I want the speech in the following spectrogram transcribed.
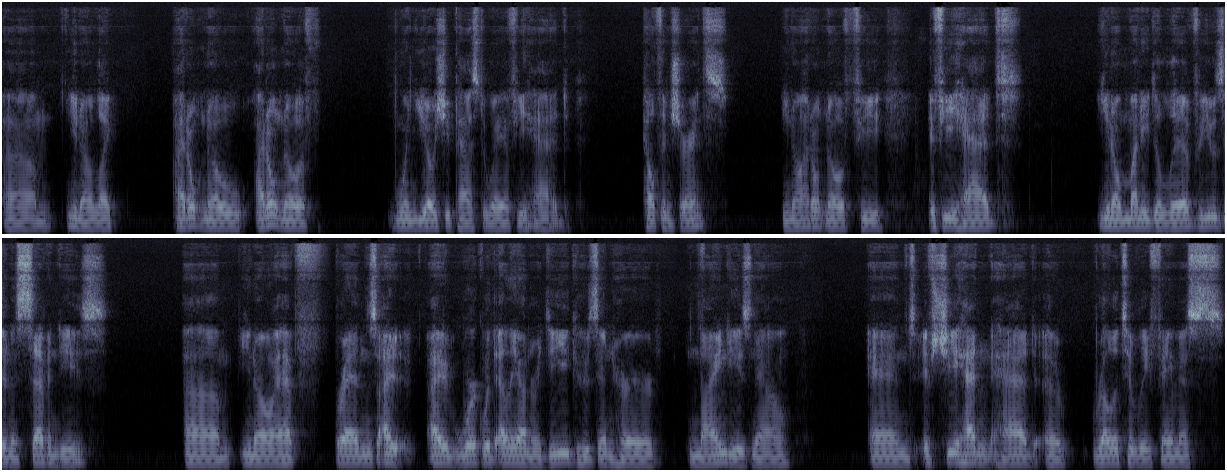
Um, you know, like I don't know, I don't know if when Yoshi passed away, if he had health insurance. You know, I don't know if he if he had, you know, money to live. He was in his seventies. Um, you know, I have friends. I I work with Eliane Radigue, who's in her 90s now, and if she hadn't had a relatively famous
